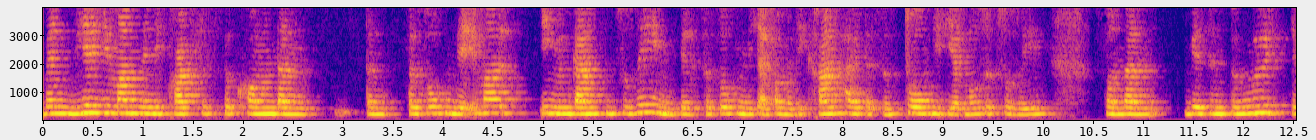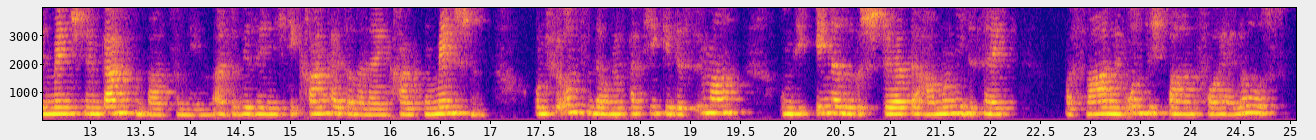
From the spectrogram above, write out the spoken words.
wenn wir jemanden in die Praxis bekommen, dann, dann versuchen wir immer, ihn im Ganzen zu sehen. Wir versuchen nicht einfach nur die Krankheit, das Symptom, die Diagnose zu sehen, sondern wir sind bemüht, den Menschen im Ganzen wahrzunehmen. Also wir sehen nicht die Krankheit, sondern einen kranken Menschen. Und für uns in der Homöopathie geht es immer um die innere gestörte Harmonie. Das heißt, was war im Unsichtbaren vorher los,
